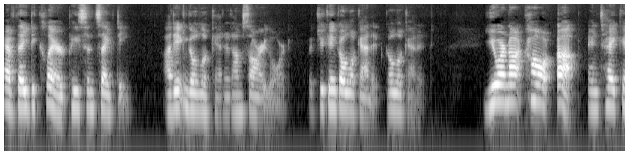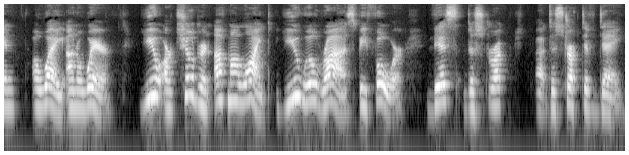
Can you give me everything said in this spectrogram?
have they declared peace and safety? I didn't go look at it. I'm sorry, Lord. But you can go look at it. Go look at it. You are not caught up and taken away unaware. You are children of my light. You will rise before this destruct, uh, destructive day.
